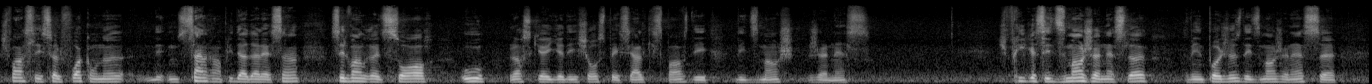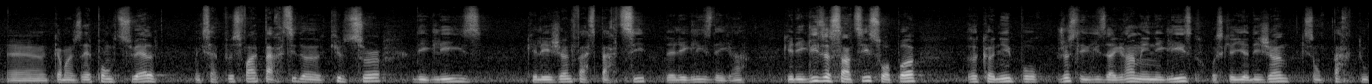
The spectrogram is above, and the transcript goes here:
je pense que les seules fois qu'on a une salle remplie d'adolescents, c'est le vendredi soir ou lorsqu'il y a des choses spéciales qui se passent, des, dimanches jeunesse. Je prie que ces dimanches jeunesse-là ne deviennent pas juste des dimanches jeunesse, euh, euh, comment je dirais, ponctuels, mais que ça puisse faire partie notre culture d'église, que les jeunes fassent partie de l'église des grands. Que l'église de Sentier ne soit pas reconnue pour juste l'église des grands, mais une église où il y a des jeunes qui sont partout.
